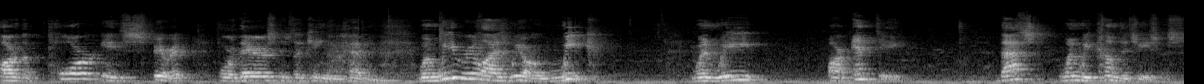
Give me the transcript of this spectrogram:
are the poor in spirit, for theirs is the kingdom of heaven. When we realize we are weak, when we are empty, that's when we come to Jesus.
